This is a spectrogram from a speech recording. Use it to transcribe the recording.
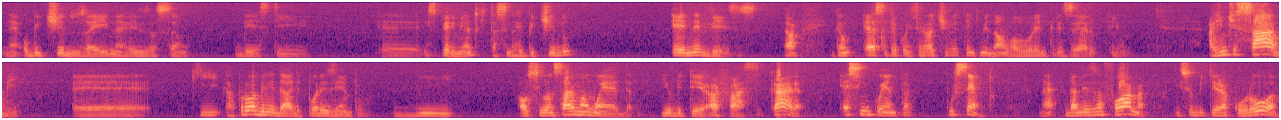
né, obtidos aí na realização deste é, experimento que está sendo repetido N vezes. Tá? Então, essa frequência relativa tem que me dar um valor entre 0 e 1. Um. A gente sabe que a probabilidade, por exemplo, de ao se lançar uma moeda e obter a face cara é 50%. Né? Da mesma forma que se obter a coroa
